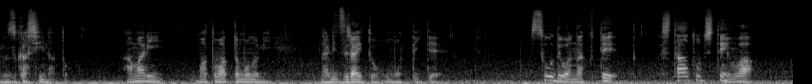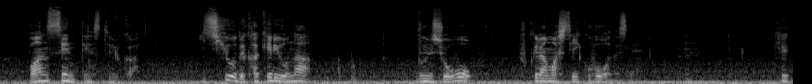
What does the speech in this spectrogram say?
難しいなと。あまりまとまったものになりづらいと思っていてそうではなくてスタート地点はワンセンテンスというか1行で書けるような文章を膨らましていく方がですね、うん、結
